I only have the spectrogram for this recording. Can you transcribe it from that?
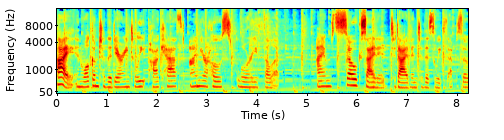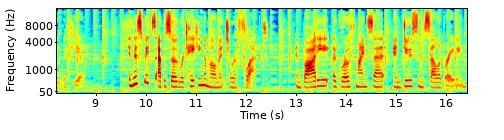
Hi, and welcome to the Daring to Leap podcast. I'm your host, Loree Philip. I am so excited to dive into this week's episode with you. In this week's episode, we're taking a moment to reflect, embody a growth mindset, and do some celebrating.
